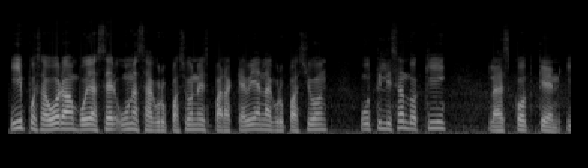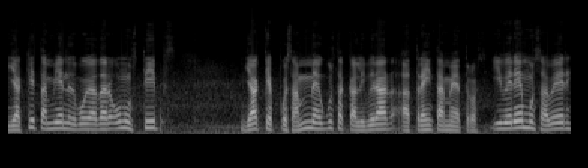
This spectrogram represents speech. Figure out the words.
Y pues ahora voy a hacer unas agrupaciones para que vean la agrupación utilizando aquí la Scott Ken. Y aquí también les voy a dar unos tips ya que pues a mí me gusta calibrar a 30 metros y veremos a ver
